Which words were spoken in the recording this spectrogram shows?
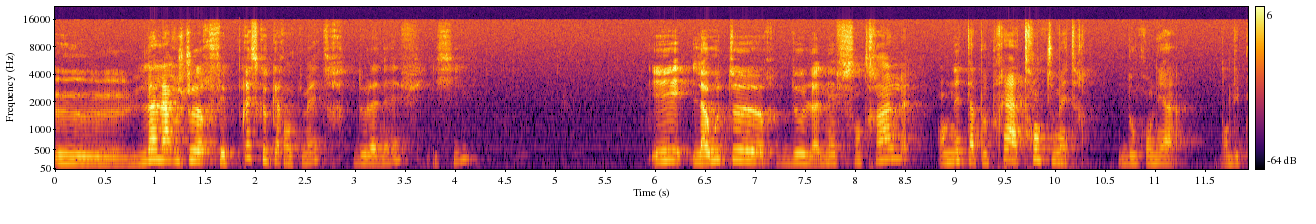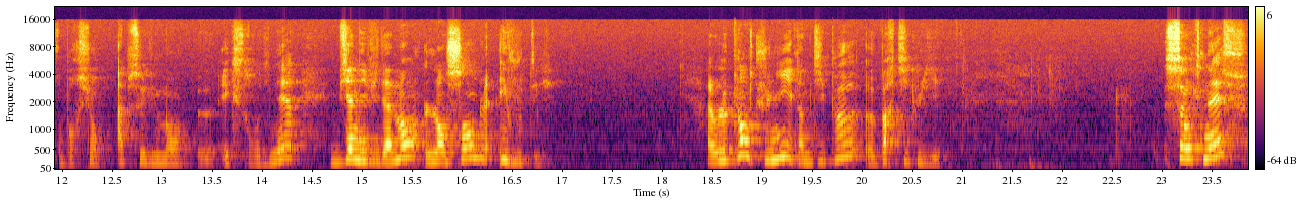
Euh, la largeur fait presque 40 mètres de la nef, ici. Et la hauteur de la nef centrale, on est à peu près à 30 mètres. Donc on est dans des proportions absolument euh, extraordinaires. Bien évidemment, l'ensemble est voûté. Alors le plan de Cluny est un petit peu euh, particulier. Cinq nefs,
